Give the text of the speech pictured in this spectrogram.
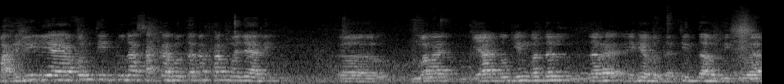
पाहिलेली आहे आपण ती पुन्हा साकार होताना फार मजा आली. अं, मला या दोघींबद्दल जरा हे होतं चिंता होती किंवा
